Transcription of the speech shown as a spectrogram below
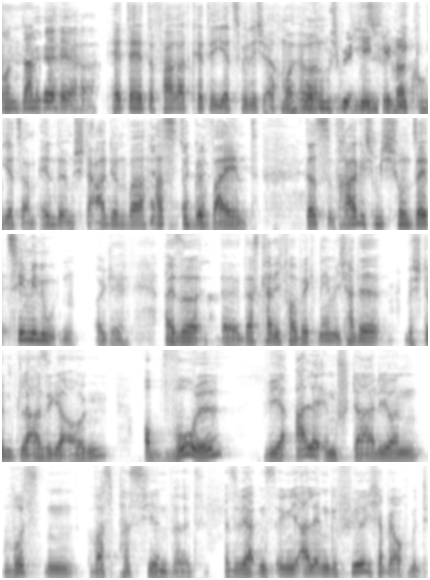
Und dann ja. hätte, hätte Fahrradkette. Jetzt will ich ja, auch mal hören, wie es für Nick jetzt am Ende im Stadion war. Hast du geweint? Das frage ich mich schon seit zehn Minuten. Okay, also äh, das kann ich vorwegnehmen. Ich hatte bestimmt glasige Augen, obwohl wir alle im Stadion wussten, was passieren wird. Also wir hatten es irgendwie alle im Gefühl. Ich habe ja auch mit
